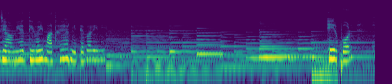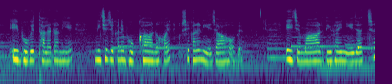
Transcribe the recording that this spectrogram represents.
যে আমি আর দিভাই মাথায় আর নিতে পারিনি। এরপর এই ভোগের থালাটা নিয়ে নিচে যেখানে ভোগ খাওয়ানো হয়, সেখানে নিয়ে যাওয়া হবে। এই যে মা আর দিভাই নিয়ে যাচ্ছে।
